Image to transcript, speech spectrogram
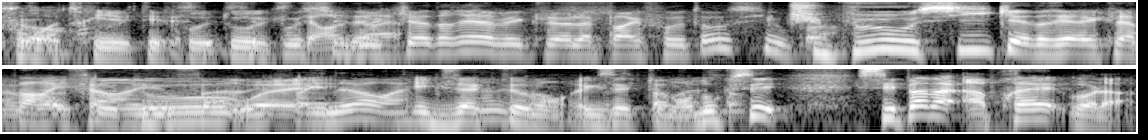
pour trier tes C'est photos, c'est etc. possible de cadrer avec l'appareil photo aussi ou Tu peux aussi cadrer avec l'appareil faire un photo. Ouais. Exactement, exactement. Donc c'est c'est pas mal. Après, voilà,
